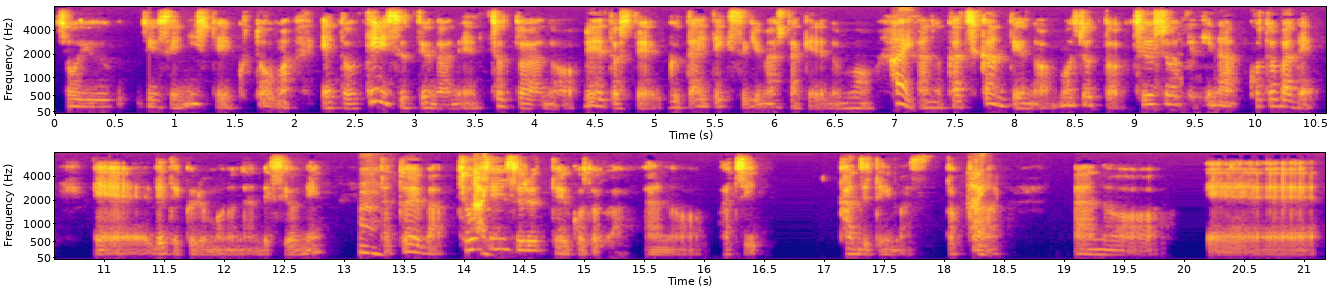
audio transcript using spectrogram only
そういう人生にしていくと、まあえっとテニスっていうのはね、ちょっとあの例として具体的すぎましたけれども、はい。あの価値観っていうのはもうちょっと抽象的な言葉で、えー出てくるものなんですよね。うん例えば、挑戦するっていうことが、あの価値感じていますとか、はあの、えー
